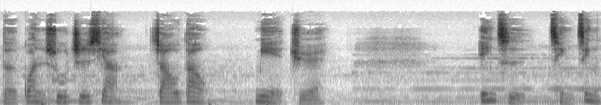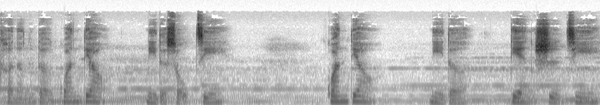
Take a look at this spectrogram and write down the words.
的灌输之下遭到灭绝，因此，请尽可能的关掉你的手机，关掉你的电视机，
